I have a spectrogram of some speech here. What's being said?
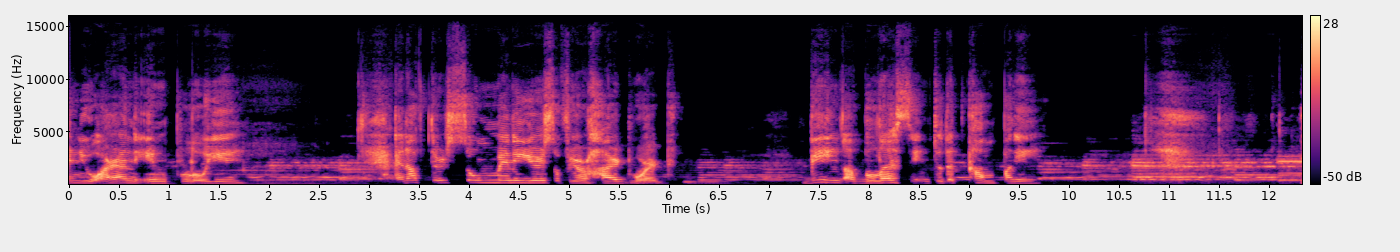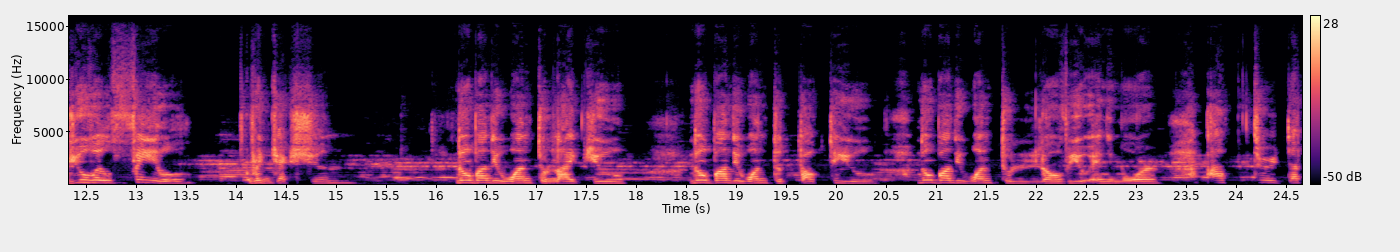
and you are an employee. And after so many years of your hard work, being a blessing to that company, you will feel rejection. Nobody want to like you. Nobody want to talk to you. Nobody want to love you anymore. After that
